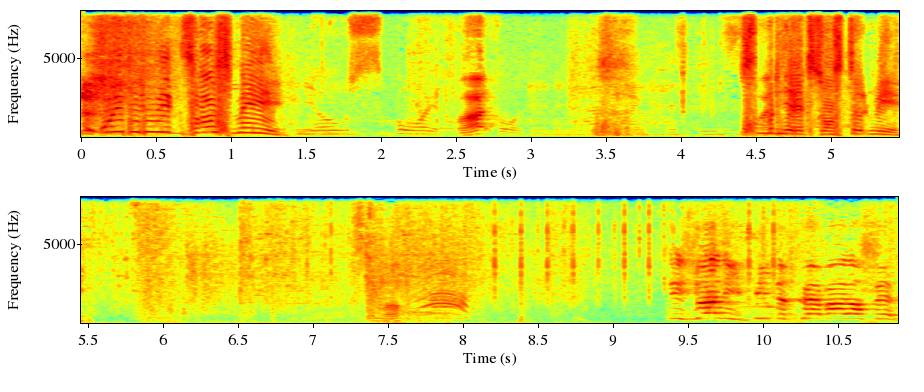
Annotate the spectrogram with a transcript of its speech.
Why did you exhaust me? No spoils What? Somebody exhausted me. Demo. He's running. Beat the crap out of him.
